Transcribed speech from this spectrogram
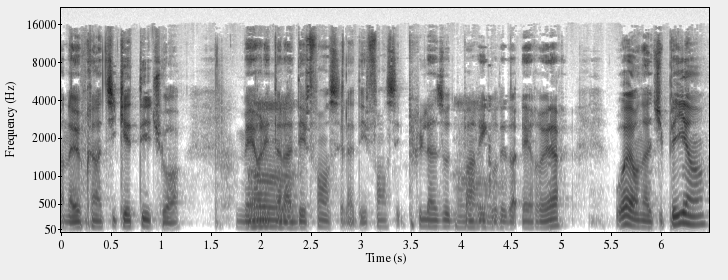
On avait pris un ticket T, tu vois. Mais on était à la Oh. défense. Et la défense, c'est plus la zone Paris Oh. quand t'es dans RER. Ouais, on a dû payer. Hein.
